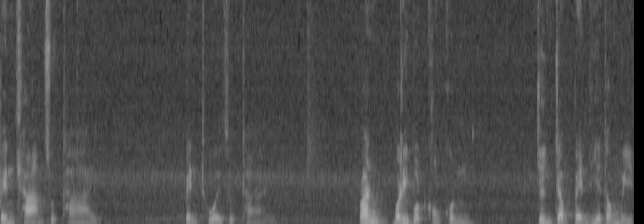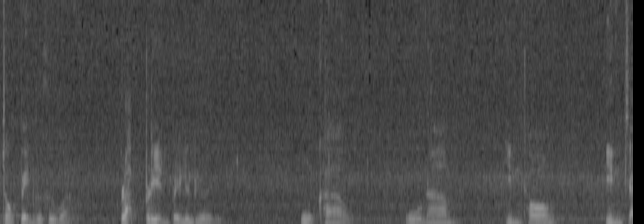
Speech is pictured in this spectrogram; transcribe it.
เป็นชามสุดท้าย เป็นถ้วยสุดท้าย เพราะฉะนั้นบริบทของคนจึงจำเป็นที่จะต้องมีต้องเป็นก็คือว่า ปรับเปลี่ยนไปเรื่อยๆ อู่ข้าว อู่น้ำอิ่มท้อง อิ่มใจ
